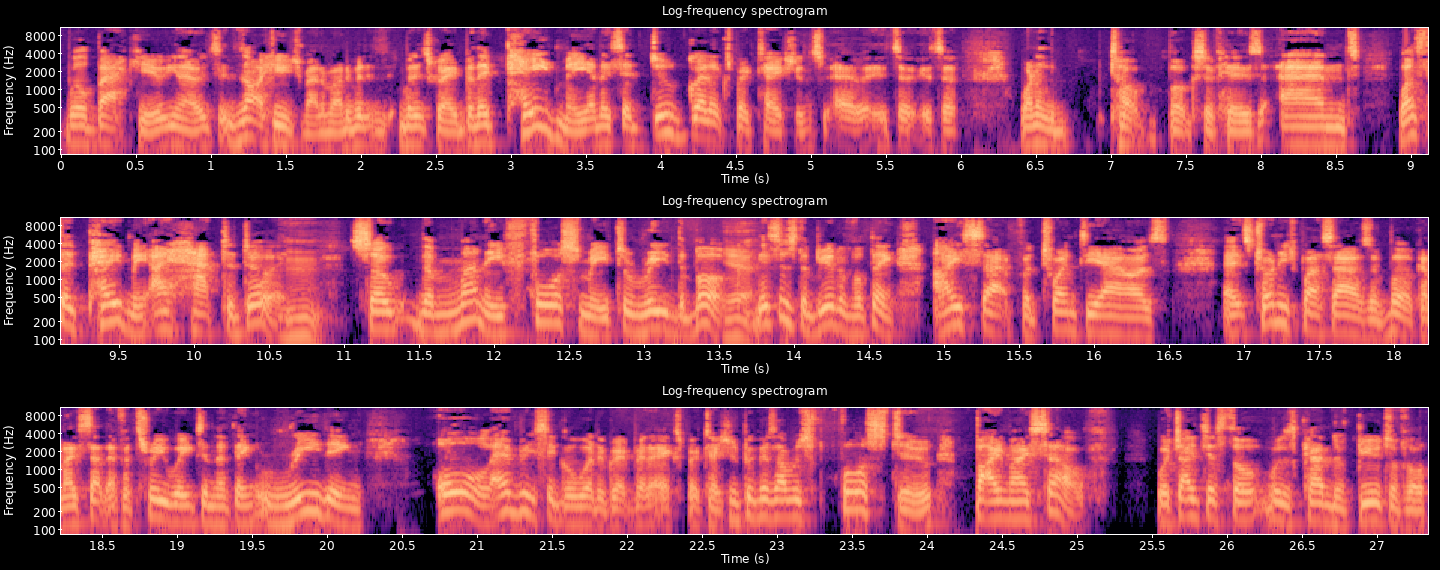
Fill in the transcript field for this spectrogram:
we'll back you. You know, it's, it's not a huge amount of money, but it's, but it's great. But they paid me and they said, do Great Expectations. Uh, it's a, it's a, one of the top books of his. And once they paid me, I had to do it. Mm. So the money forced me to read the book. Yeah. This is the beautiful thing. I sat for 20 hours, it's 20 plus hours of book, and I sat there for three weeks in the thing reading all, every single word of Great Bit of Expectations because I was forced to by myself which I just thought was kind of beautiful.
